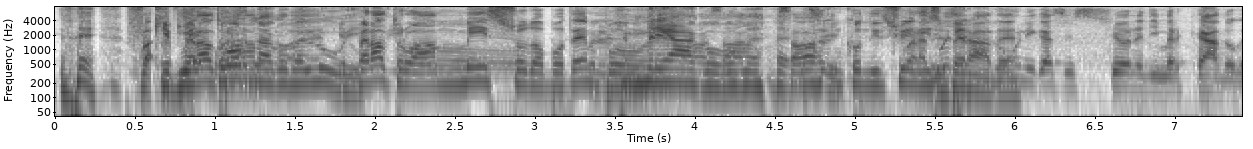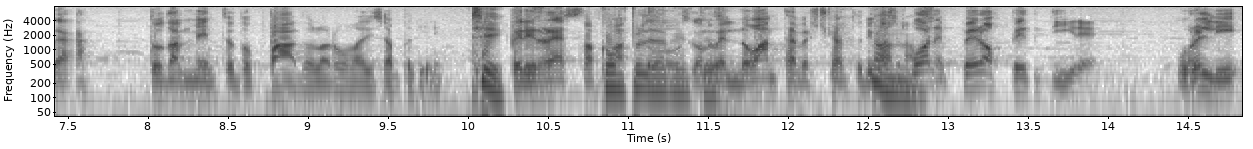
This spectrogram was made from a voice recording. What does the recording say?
eh, fa, che torna come lui. Che peraltro ha ammesso dopo tempo embriaco come stava sì. in condizioni Guarda, disperate. È l'unica sessione di mercato che ha totalmente toppato la Roma di Sabatini. Sì, per il resto ha fatto secondo me il 90% di cose no, buone, però per dire pure lì,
